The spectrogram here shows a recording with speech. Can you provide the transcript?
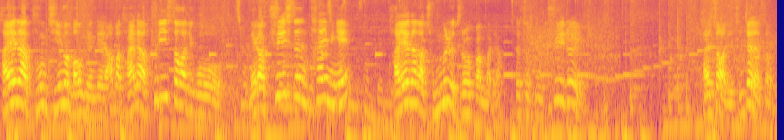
다이애나 궁 지으면 막으면 되는데 아마 다이애나가 풀이 있어가지고 내가 큐이 쓰는 타이밍에 다이애나가 전멸로 들어올 거란 말이야. 그래서 좀 큐이를 잘 써야 돼. 진짜 잘 써야 돼.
